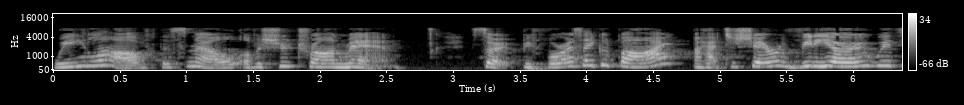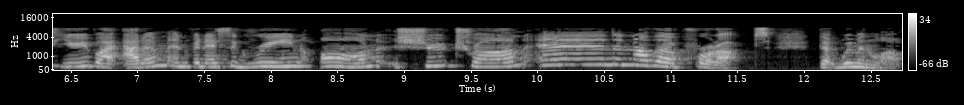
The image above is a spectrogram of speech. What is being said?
we love the smell of a Shutran man. So before I say goodbye, I had to share a video with you by Adam and Vanessa Green on Shutran and another product that women love.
